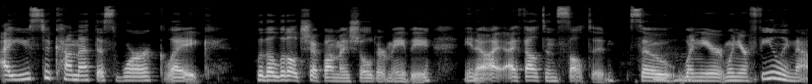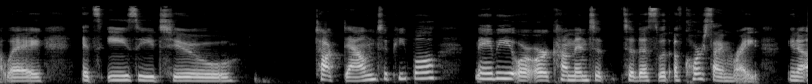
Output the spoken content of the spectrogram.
I used to come at this work like with a little chip on my shoulder, maybe. You know, I, I felt insulted. So mm-hmm. when you're, when you're feeling that way, it's easy to talk down to people maybe or or come into to this with of course I'm right you know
